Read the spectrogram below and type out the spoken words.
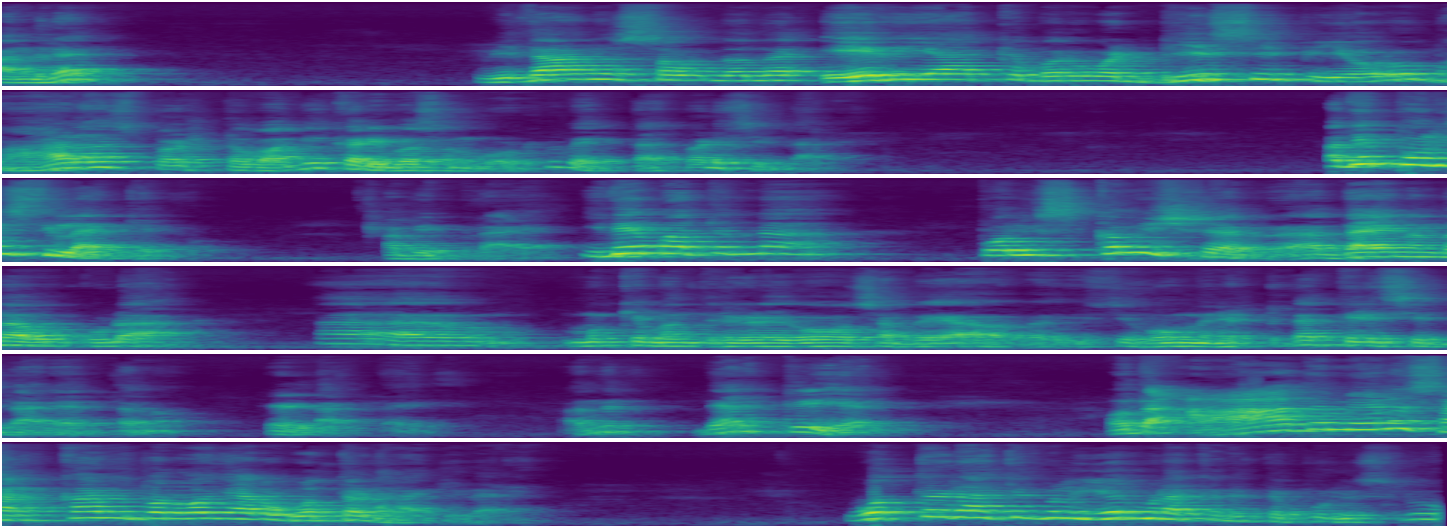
ಅಂದರೆ ವಿಧಾನಸೌಧದ ಏರಿಯಾಕ್ಕೆ ಬರುವ ಡಿ ಸಿ ಪಿಯವರು ಬಹಳ ಸ್ಪಷ್ಟವಾಗಿ ಕರಿಬಸನಗೌಡರು ವ್ಯಕ್ತಪಡಿಸಿದ್ದಾರೆ. ಅದೇ ಪೊಲೀಸ್ ಇಲಾಖೆ ಅಭಿಪ್ರಾಯ. ಇದೇ ಮಾತನ್ನು ಪೊಲೀಸ್ ಕಮಿಷನರ್ ದಯಾನಂದ ಅವರು ಕೂಡ ಮುಖ್ಯಮಂತ್ರಿಗಳಿಗೋ ಸಭೆಯ ಹೋಮ್ ಮಿನಿಸ್ಟರ್ಗೆ ತಿಳಿಸಿದ್ದಾರೆ ಅಂತ ಹೇಳಲಾಗ್ತಾ ಇದೆ. ಅಂದರೆ ದೇ ಆರ್ ಕ್ಲಿಯರ್ ಅದು ಆದ ಮೇಲೆ ಸರ್ಕಾರದ ಪರವಾಗಿ ಯಾರು ಒತ್ತಡ ಹಾಕಿದ್ದಾರೆ. ಒತ್ತಡ ಹಾಕಿದ ಮೇಲೆ ಏನು ಮಾಡೋಕ್ಕಾಗುತ್ತೆ ಪೊಲೀಸರು?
